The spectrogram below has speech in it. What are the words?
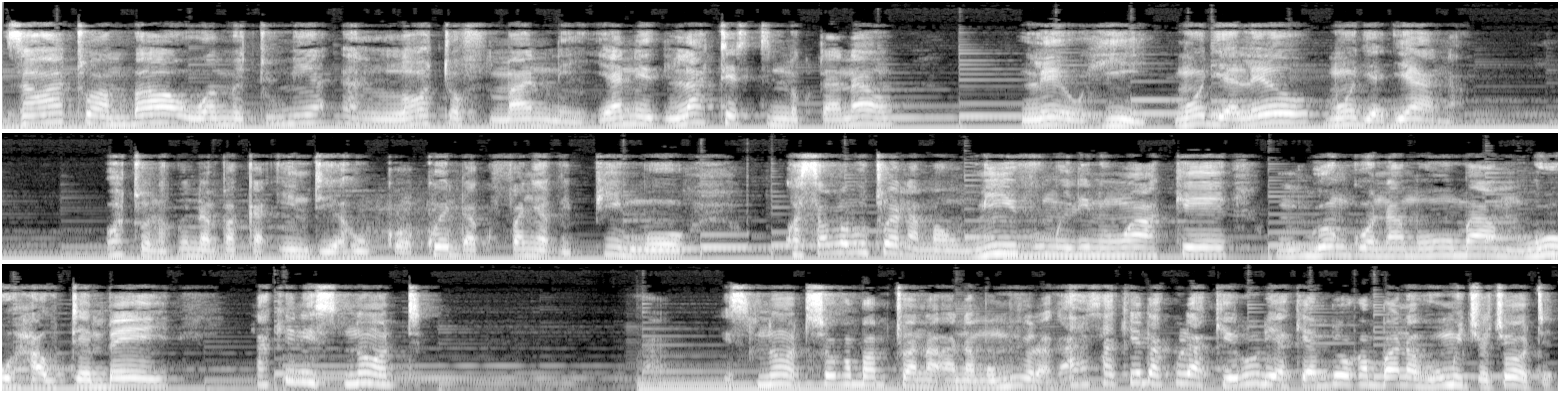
za watu ambao wametumia a lot of money yani latest nimekutana nao leo hii moja leo moja jana. Watu wanakwenda mpaka india huko kwenda kufanya vipimo kwa sababu tu ana maumivu mwilini wake, mgongo unamuuma mguu hautembei. Lakini it's not It's not sio kwamba mtu ana, maumivu sasa akienda kule akirudi akiambiwa kwamba ana huumi chochote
